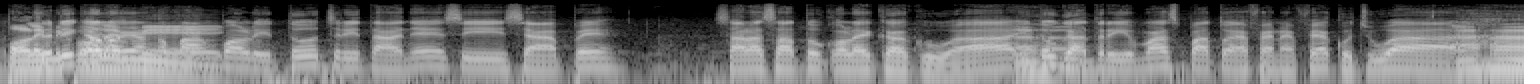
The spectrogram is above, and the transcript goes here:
Polemik- Jadi kalau yang ke. Pangpol itu ceritanya si siapa? Salah satu kolega gua itu Aha. gak terima sepatu FNF-nya gua jual. Aha.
